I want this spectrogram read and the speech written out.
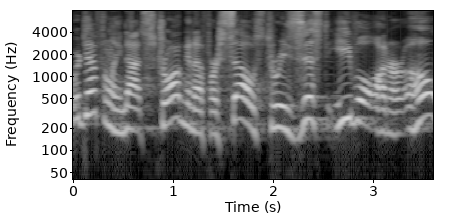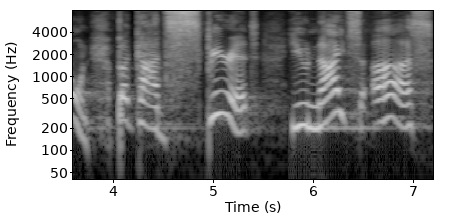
We're definitely not strong enough ourselves to resist evil on our own, but God's Spirit unites us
